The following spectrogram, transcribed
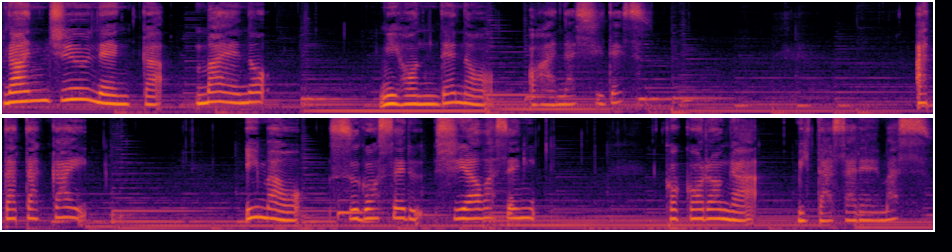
何十年か前の日本でのお話です。温かい今を過ごせる幸せに心が満たされます。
